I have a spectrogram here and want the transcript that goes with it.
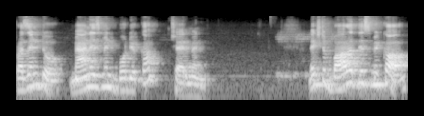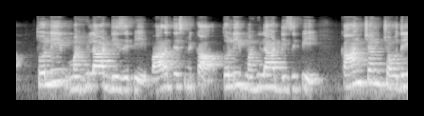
ప్రజెంట్ మేనేజ్మెంట్ బోర్డు యొక్క చైర్మన్ నెక్స్ట్ భారతదేశం యొక్క తొలి మహిళా డీజీపీ భారతదేశం యొక్క తొలి మహిళా డీజీపీ కాంచన్ చౌదరి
